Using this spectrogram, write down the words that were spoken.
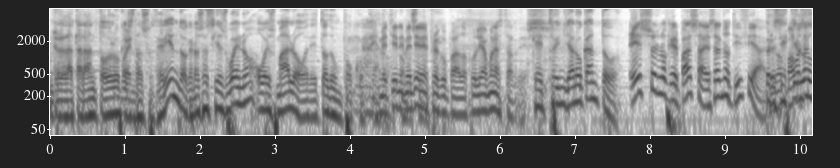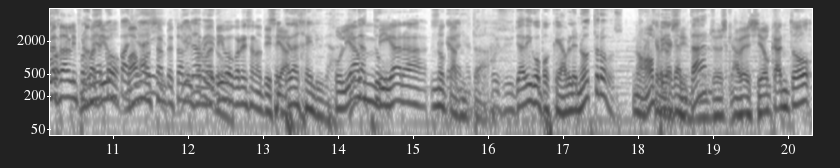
relatarán todo lo que está sucediendo, que no sé si es bueno o es malo o de todo un poco. Ay, me, tiene, me tienes preocupado, Julián. Buenas tardes. Que estoy, ya no canto. Eso es lo que pasa, esa es noticia. Pero si es que vamos a empezar el informativo. vamos a empezar el informativo con esa noticia. Se queda gélida. Julián tú. Vigara no canta. Pues ya digo, pues que hablen otros. No, pero voy a sí, cantar. yo es que, a ver, si yo canto,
